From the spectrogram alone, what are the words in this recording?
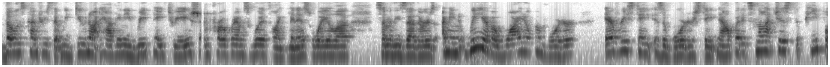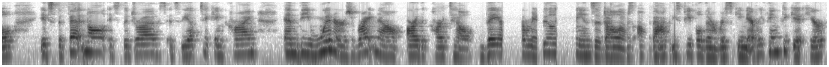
those countries that we do not have any repatriation programs with, like Venezuela, some of these others. I mean, we have a wide open border. Every state is a border state now, but it's not just the people, it's the fentanyl, it's the drugs, it's the uptick in crime. And the winners right now are the cartel. They are making billions of dollars on the back of these people that are risking everything to get here.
